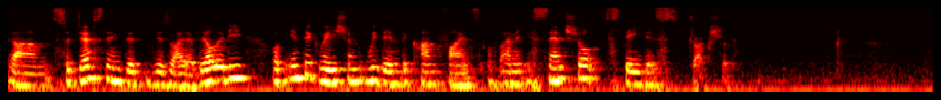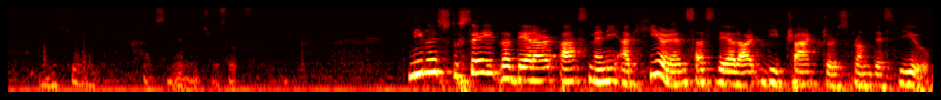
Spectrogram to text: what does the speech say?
um, suggesting the desirability of integration within the confines of an essential status structure. And here we have some images of Needless to say that there are as many adherents as there are detractors from this view.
